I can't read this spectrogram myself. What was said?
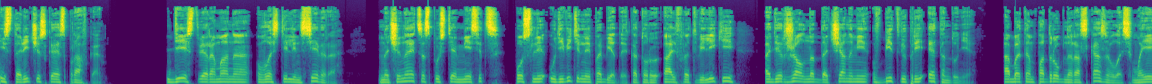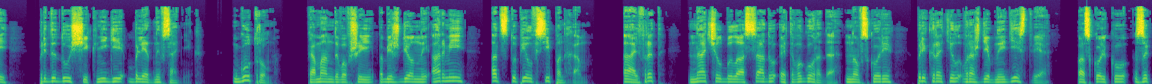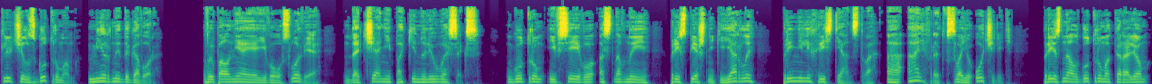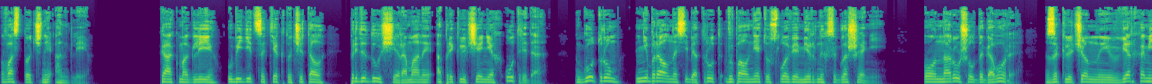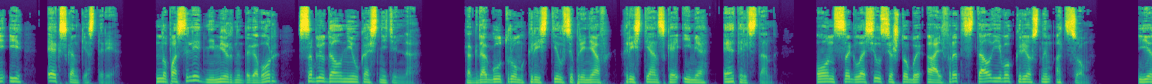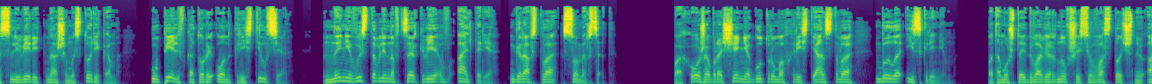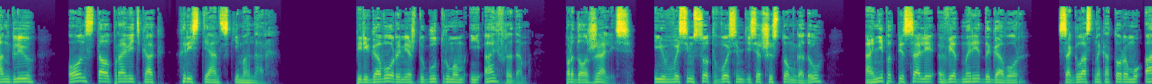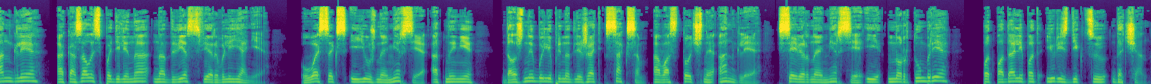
Историческая справка. Действие романа «Властелин Севера» начинается спустя месяц после удивительной победы, которую Альфред Великий одержал над датчанами в битве при Этандуне. Об этом подробно рассказывалось в моей предыдущей книге «Бледный всадник». Гутрум, командовавший побежденной армией, отступил в Сипанхам. Альфред начал было осаду этого города, но вскоре прекратил враждебные действия, поскольку заключил с Гутрумом мирный договор. Выполняя его условия, датчане покинули Уэссекс. Гутрум и все его основные приспешники-ярлы приняли христианство, а Альфред, в свою очередь, признал Гутрума королем Восточной Англии. Как могли убедиться те, кто читал предыдущие романы о приключениях Утрида, Гутрум не брал на себя труд выполнять условия мирных соглашений. Он нарушил договоры, заключенные в Верхами и Эксконкестере. Но последний мирный договор соблюдал неукоснительно. Когда Гутрум крестился, приняв христианское имя Этельстан, он согласился, чтобы Альфред стал его крестным отцом. Если верить нашим историкам, купель, в которой он крестился, ныне выставлена в церкви в Альтере, графство Сомерсет. Похоже, обращение Гутрума в христианство было искренним, потому что, едва вернувшись в Восточную Англию, он стал править как христианский монарх. Переговоры между Гутрумом и Альфредом продолжались, и в 886 году они подписали в Ведмаре договор, согласно которому Англия оказалась поделена на две сферы влияния. Уэссекс и Южная Мерсия отныне должны были принадлежать саксам, а Восточная Англия, Северная Мерсия и Нортумбрия подпадали под юрисдикцию датчан.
